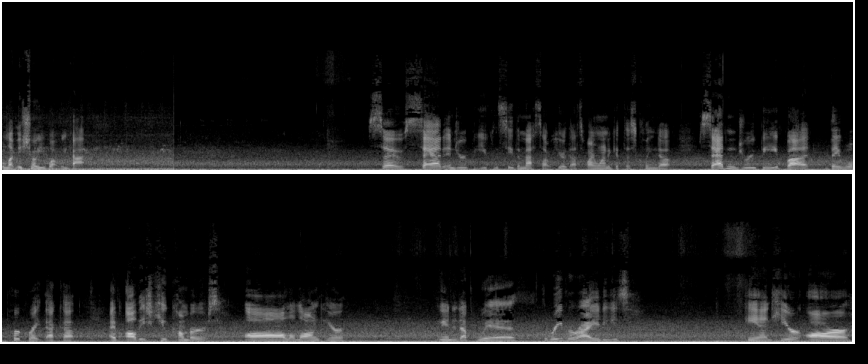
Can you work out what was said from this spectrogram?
let me show you what we got. So sad and droopy, you can see the mess out here. That's why I want to get this cleaned up. Sad and droopy, but they will perk right back up. I have all these cucumbers all along here. We ended up with three varieties. And here are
